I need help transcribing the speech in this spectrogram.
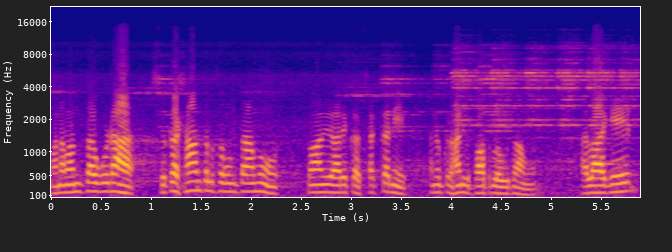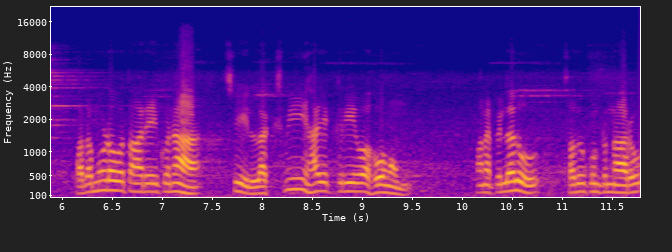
మనమంతా కూడా సుఖశాంతులతో ఉంటాము. స్వామివారి యొక్క చక్కని అనుగ్రహానికి పాత్రలు అవుతాము అలాగే పదమూడవ తారీఖున శ్రీ లక్ష్మీ హయగ్రీవ హోమము మన పిల్లలు చదువుకుంటున్నారు.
